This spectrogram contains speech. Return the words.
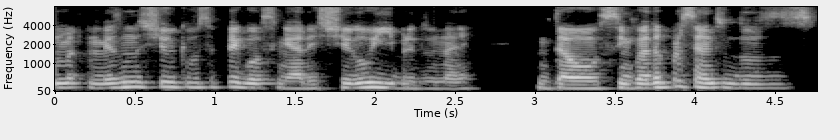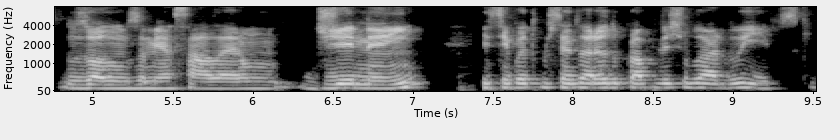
mesmo estilo que você pegou, assim, era estilo híbrido, né? Então, 50% dos, dos alunos da minha sala eram de Enem e 50% era do próprio vestibular do IFSC.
